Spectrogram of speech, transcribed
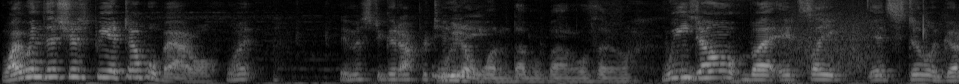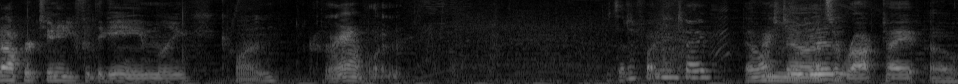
Why wouldn't this just be a double battle? What? They missed a good opportunity. we don't want a double battle though. We That's don't, but it's like it's still a good opportunity for the game. Like, come on. Graveler. Is that a fighting type? Am I no, still that's a rock type. Oh,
